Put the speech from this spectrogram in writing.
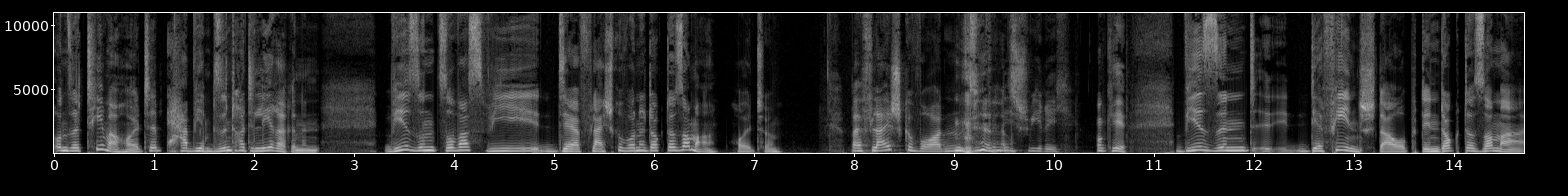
Unser Thema heute, wir sind heute Lehrerinnen. Wir sind sowas wie der fleischgewordene Dr. Sommer heute. Bei Fleisch geworden finde ich schwierig. Okay, wir sind äh, der Feenstaub, den Dr. Sommer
